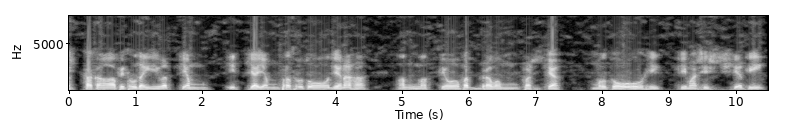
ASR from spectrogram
अष्टकापितृदैवत्यम् इत्ययम् प्रसृतो जनः अन्नस्योपद्रवम् पश्य मृतो हि किमशिष्यति।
